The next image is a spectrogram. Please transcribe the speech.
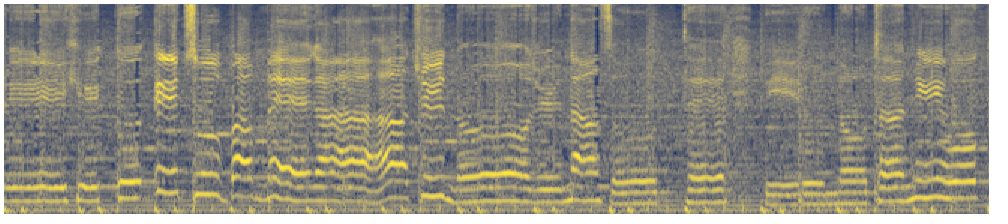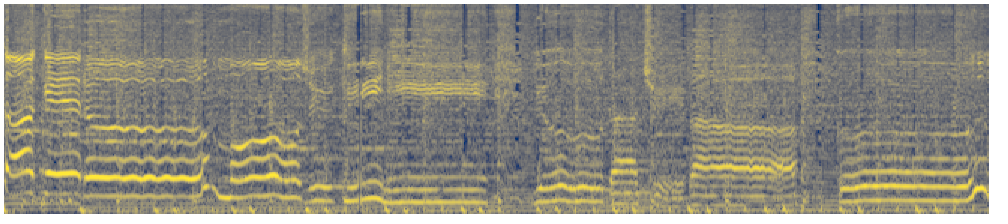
り低いツバメが8の字なぞってビルの谷をかけるもうじきに夕立が来る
